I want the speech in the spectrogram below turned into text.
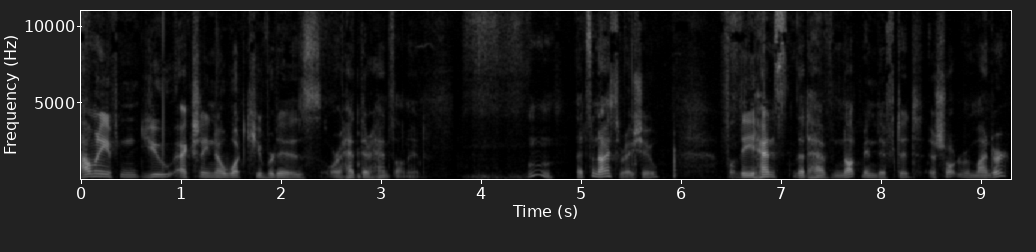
how many of you actually know what KubeVirt is or had their hands on it? Hmm, that's a nice ratio for the hands that have not been lifted, a short reminder.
